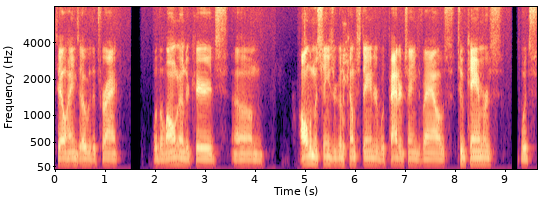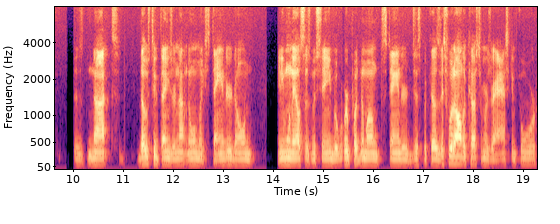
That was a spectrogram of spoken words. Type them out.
tail hangs over the track with a long undercarriage. Um, all the machines are going to come standard with pattern change valves, two cameras, which is not; those two things are not normally standard on anyone else's machine, but we're putting them on standard just because it's what all the customers are asking for.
